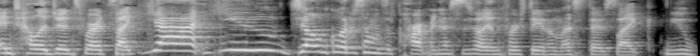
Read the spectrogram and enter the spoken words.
intelligence where it's like, yeah, you don't go to someone's apartment necessarily on the first date unless there's like you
